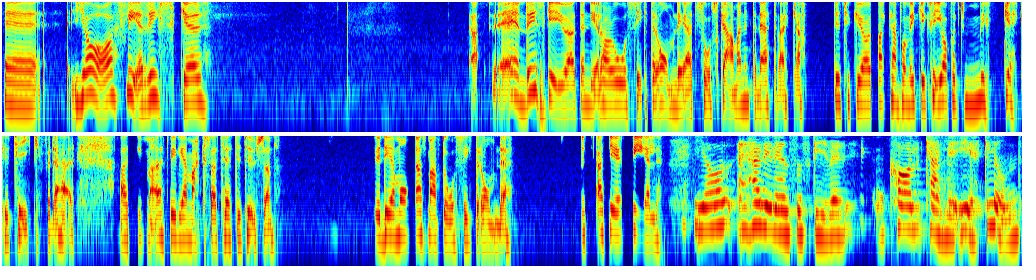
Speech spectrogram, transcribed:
Eh, ja, fler risker. en risk är ju att en del har åsikter om det, att så ska man inte nätverka. Det tycker jag man kan få mycket Jag har fått mycket kritik för det här. Att, att vilja maxa 30 000. Det är många som har haft åsikter om det. Att det är fel. Ja, här är det en som skriver, Karl Kalle Eklund.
